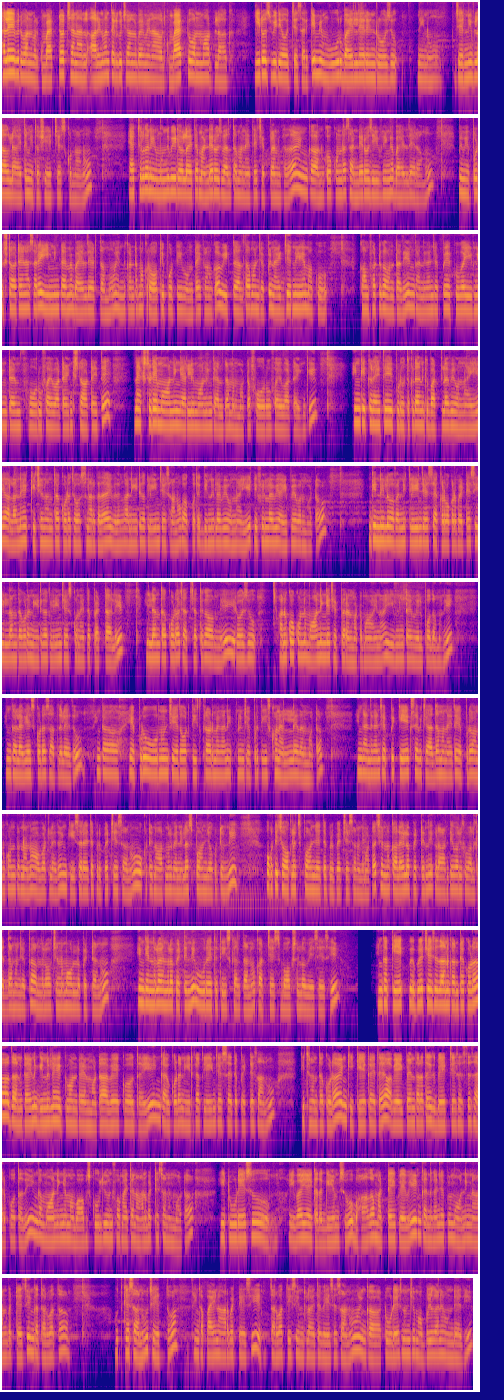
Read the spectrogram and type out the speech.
Hello everyone welcome back to our channel. All in one Telugu channel by Meena. Welcome back to one more blog. ఈరోజు video వచ్చేసరికి మేము ఊరు బయలుదేరిన రోజు నేను జర్నీ బ్లాగ్లో అయితే మీతో షేర్ చేసుకున్నాను. యాక్చువల్గా నేను ముందు వీడియోలో అయితే మండే రోజు వెళ్తామని అయితే చెప్పాను కదా. ఇంకా అనుకోకుండా సండే రోజు ఈవినింగే బయలుదేరాము. మేము ఎప్పుడు స్టార్ట్ అయినా సరే ఈవినింగ్ టైమే బయలుదేరుతాము. ఎందుకంటే మాకు రాకీ పొట్టి ఉంటాయి కనుక వీటితో వెళ్తామని చెప్పి నైట్ జర్నీయే మాకు కంఫర్ట్గా ఉంటుంది. ఇంక అందుకని చెప్పి ఎక్కువగా ఈవినింగ్ టైం ఫోర్ ఫైవ్ ఆ టైంకి స్టార్ట్ అయితే నెక్స్ట్ డే మార్నింగ్ ఎర్లీ మార్నింగ్కి వెళ్తాం అనమాట ఫోర్ ఫైవ్ ఆ టైంకి. ఇంక ఇక్కడైతే ఇప్పుడు ఉతకడానికి బట్టలు అవి ఉన్నాయి. అలానే కిచెన్ అంతా కూడా చూస్తున్నారు కదా ఈ విధంగా నీట్గా క్లీన్ చేశాను. కాకపోతే గిన్నెలు అవి ఉన్నాయి. టిఫిన్లు అవి అయిపోయావన్నమాట అనమాట గిన్నెలు అవన్నీ క్లీన్ చేసి అక్కడ ఒకటి పెట్టేసి ఇల్లంతా కూడా నీట్గా క్లీన్ చేసుకొని అయితే పెట్టాలి. ఇల్లంతా కూడా చెత్త చెత్తగా ఉంది. ఈరోజు అనుకోకుండా మార్నింగే చెప్పారనమాట మా ఆయన ఈవినింగ్ టైం వెళ్ళిపోదామని. ఇంకా లగేజ్ కూడా సర్దలేదు. ఇంకా ఎప్పుడు ఊరు నుంచి ఏదో ఒకటి తీసుకురావడమే కానీ ఇటు నుంచి ఎప్పుడు తీసుకొని వెళ్ళలేదనమాట ఇంకా అందుకని చెప్పి కేక్స్ అవి చేద్దామని అయితే ఎప్పుడూ అనుకుంటున్నాను అవ్వట్లేదు. ఇంక ఈసారి అయితే ప్రిపేర్ చేశాను. ఒకటి నార్మల్ వెనిలా స్పాంజ్ ఒకటి ఒకటి చాక్లెట్ స్పాంజ్ అయితే ప్రిపేర్ చేశాను అనమాట చిన్న కళాయిలో పెట్టింది. ఇక్కడ ఆంటీ వాళ్ళకి వాళ్ళకి ఇద్దామని చెప్పి అందులో చిన్న మౌల్లో పెట్టాను. ఇంక ఇందులో ఇందులో పెట్టింది ఊరైతే తీసుకెళ్తాను. కట్ చేసి బాక్సుల్లో వేసేసి. ఇంకా కేక్ ప్రిపేర్ చేసేదానికంటే కూడా దానికైన గిన్నెలే ఎక్కువ ఉంటాయి అనమాట అవే ఎక్కువ అవుతాయి. ఇంకా అవి కూడా నీట్గా క్లీన్ చేసి అయితే పెట్టేశాను. కిచెన్ అంతా కూడా ఇంక కేక్ అయితే అవి అయిపోయిన తర్వాత ఇది బేక్ చేసేస్తే సరిపోతుంది. ఇంకా మార్నింగే మా బాబు స్కూల్ యూనిఫామ్ అయితే నానబెట్టేశాను అనమాట ఈ టూ డేస్ ఇవయ్యాయి కదా గేమ్స్. బాగా మట్టి అయిపోయేవి ఇంక అందుకని చెప్పి మార్నింగ్ నానబెట్టేసి ఇంకా తర్వాత ఉతికేసాను చేత్తో. ఇంకా పైన ఆరబెట్టేసి తర్వాత తీసి ఇంట్లో అయితే వేసేసాను. ఇంకా టూ డేస్ నుంచి మబ్బులుగానే ఉండేది.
